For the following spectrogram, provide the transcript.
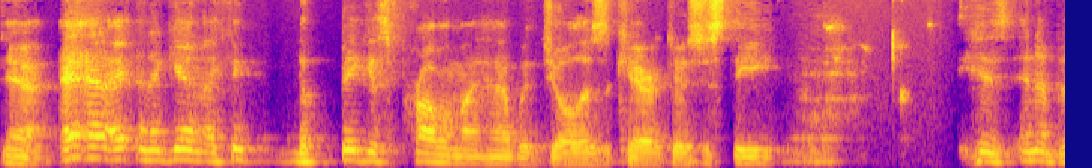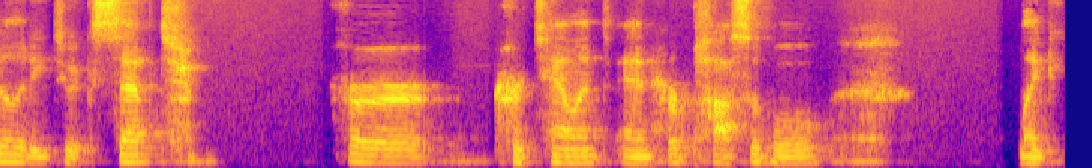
Yeah, and and, I, and again, I think the biggest problem I have with Joel as a character is just the his inability to accept her her talent and her possible like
